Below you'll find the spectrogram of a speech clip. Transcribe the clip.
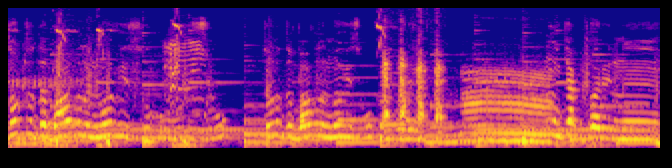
Тобто додали нові звуки. Зву... Тобто додали нові звуки тварин. Ну, як тварини.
